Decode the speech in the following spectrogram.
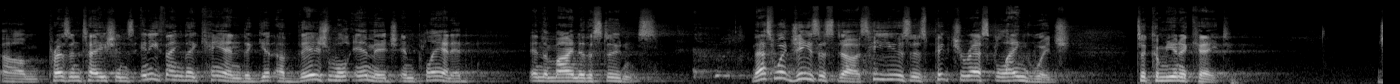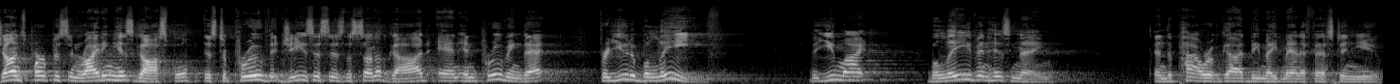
um, presentations, anything they can to get a visual image implanted in the mind of the students. That's what Jesus does. He uses picturesque language to communicate. John's purpose in writing his gospel is to prove that Jesus is the Son of God, and in proving that, for you to believe, that you might believe in his name and the power of God be made manifest in you.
